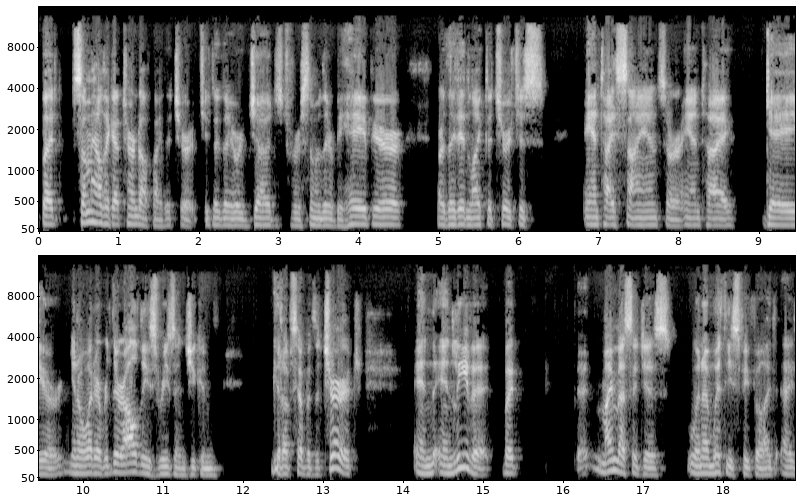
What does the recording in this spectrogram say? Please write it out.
But somehow they got turned off by the church. Either they were judged for some of their behavior, or they didn't like the church's anti-science or anti-gay or you know whatever. There are all these reasons you can get upset with the church and and leave it. But uh, my message is when I'm with these people, I, I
